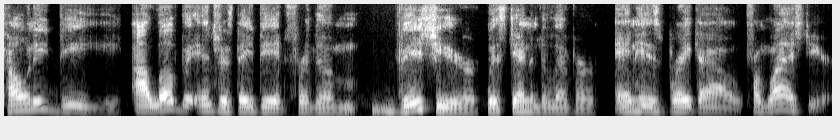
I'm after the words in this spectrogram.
Tony D. I love the interest they did for them this year with Stand and Deliver and his breakout from last year.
